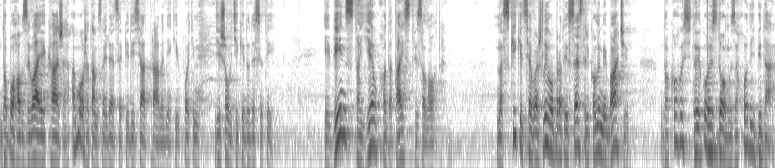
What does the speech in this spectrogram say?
до Бога взиває і каже, а може там знайдеться 50 праведників, потім дійшов тільки до 10. І він стає в ходатайстві за Лота. Наскільки це важливо, брати і сестри, коли ми бачимо, до когось, до якогось дому заходить біда.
